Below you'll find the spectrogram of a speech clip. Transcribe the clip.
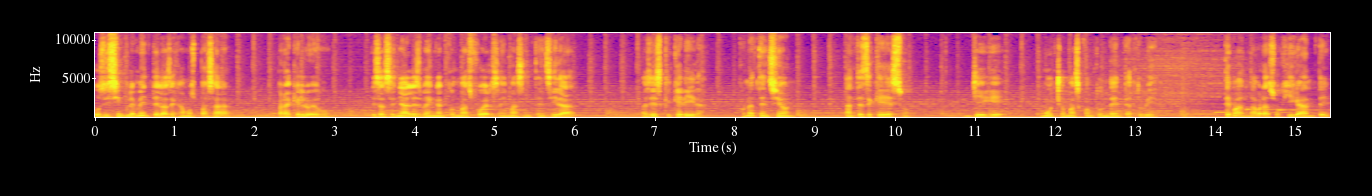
o si simplemente las dejamos pasar para que luego esas señales vengan con más fuerza y más intensidad. Así es que querida, pon atención antes de que eso llegue mucho más contundente a tu vida. Te mando un abrazo gigante.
